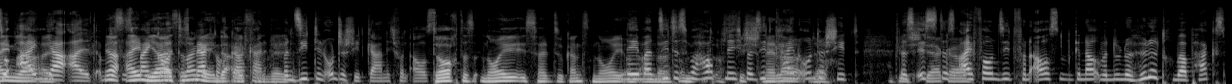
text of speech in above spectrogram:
so ein Jahr, alt. Aber Ja, das ist ein mein Jahr Gott, ist das merkt doch gar keiner. Man sieht den Unterschied gar nicht von außen. Doch, das neue ist halt so ganz neu Nee, man sieht es überhaupt nicht. Man sieht keinen Unterschied. Das ist, das iPhone sieht von außen genau, wenn du eine Hülle drüber packst,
